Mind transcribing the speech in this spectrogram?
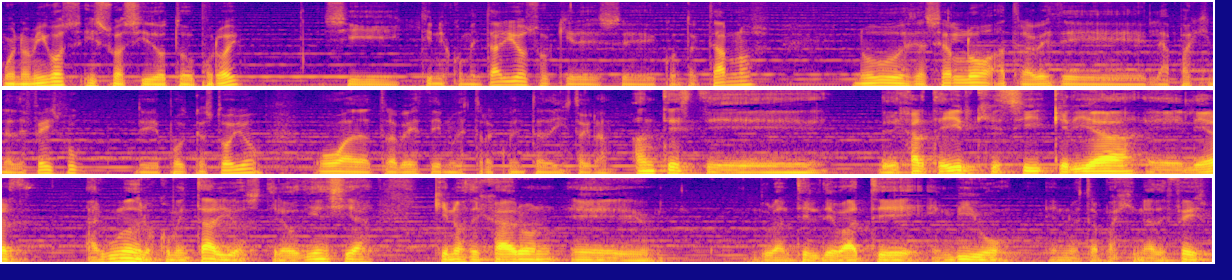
Bueno amigos, eso ha sido todo por hoy. Si tienes comentarios o quieres eh, contactarnos, no dudes de hacerlo a través de la página de Facebook de Podcast Hoyo o a través de nuestra cuenta de Instagram. Antes de, dejarte ir, que sí quería eh, leer algunos de los comentarios de la audiencia que nos dejaron eh, durante el debate en vivo en nuestra página de Facebook.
